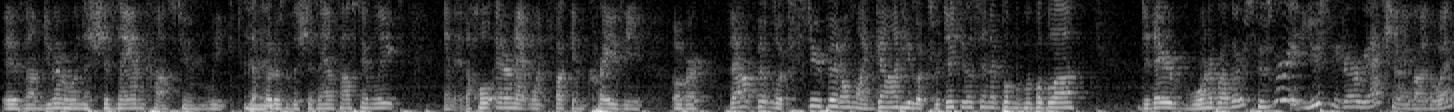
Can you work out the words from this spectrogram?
is, um, do you remember when the Shazam costume leaked? Set Mhm. photos of the Shazam costume leaked, and the whole internet went fucking crazy over the outfit looks stupid. Oh my god, he looks ridiculous in it. Blah blah blah blah blah. Did they Warner Brothers, who's very used to be very reactionary by the way,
